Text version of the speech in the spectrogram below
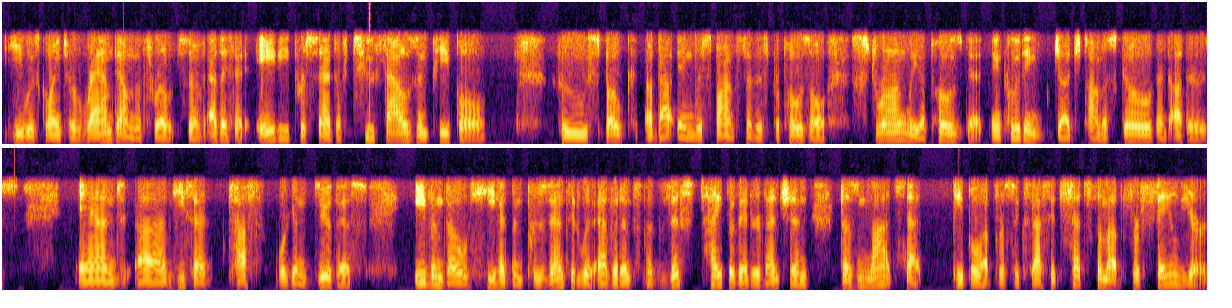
he was going to ram down the throats of, as I said, 80% of 2,000 people who spoke about in response to this proposal strongly opposed it, including Judge Thomas Gove and others. And uh, he said, tough, we're going to do this, even though he had been presented with evidence that this type of intervention does not set people up for success, it sets them up for failure.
